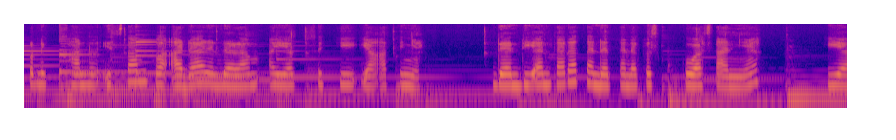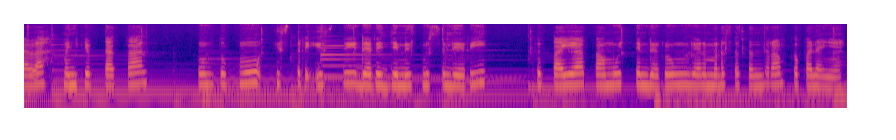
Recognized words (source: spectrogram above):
pernikahan Islam telah ada di dalam ayat suci yang artinya dan di antara tanda-tanda kekuasaannya ialah menciptakan untukmu istri-istri dari jenismu sendiri supaya kamu cenderung dan merasa tentram kepadanya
